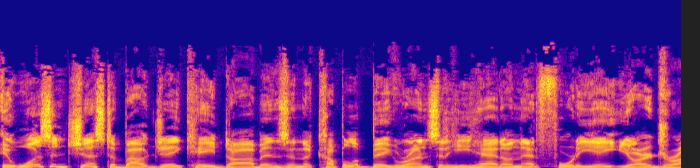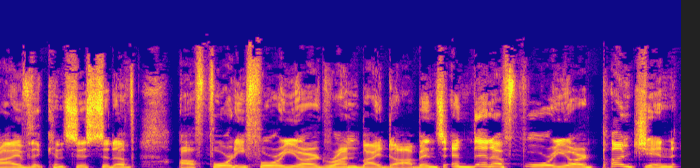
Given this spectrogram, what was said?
It wasn't just about J.K. Dobbins and the couple of big runs that he had on that 48 yard drive that consisted of a 44 yard run by Dobbins and then a four yard punch in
